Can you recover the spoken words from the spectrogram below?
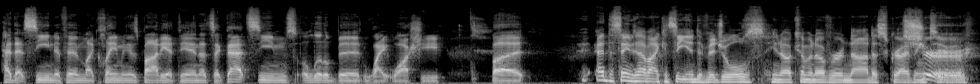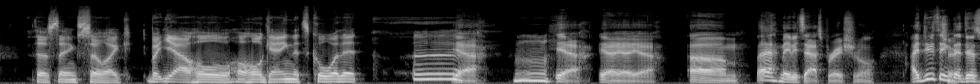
had that scene of him like claiming his body at the end. That's like that seems a little bit whitewashy, but At the same time, I can see individuals, you know, coming over and not ascribing Sure. to those things. So like, but yeah, a whole a whole gang that's cool with it. Uh, yeah. hmm. Yeah, yeah, yeah, yeah. Um, eh, maybe it's aspirational. I do think Sure. that there's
